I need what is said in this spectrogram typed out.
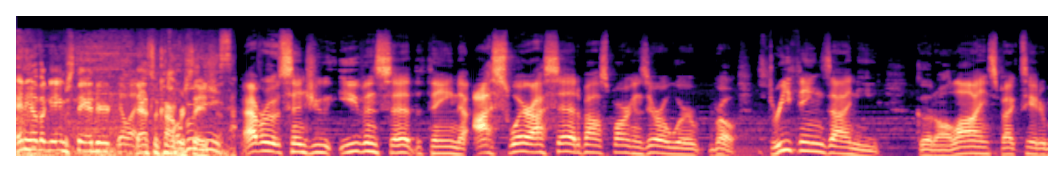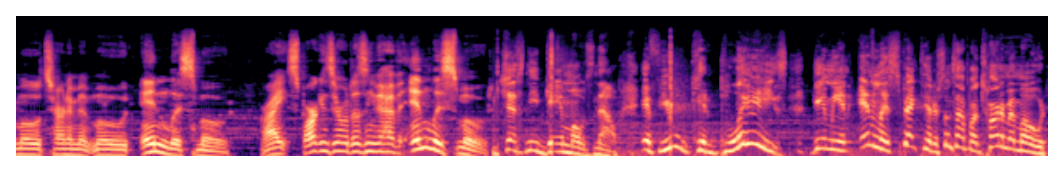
Any other game standard, that's a conversation. Afro Senju even said the thing that I swear I said about Sparking Zero where, bro, three things I need. Good online, spectator mode, tournament mode, endless mode right? Sparking Zero doesn't even have endless mode. Just need game modes now. If you can please give me an endless spectator, some type of tournament mode,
